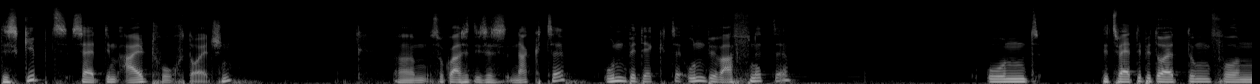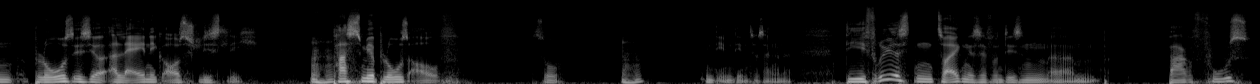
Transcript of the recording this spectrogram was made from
Das gibt es seit dem Althochdeutschen. Ähm, so quasi dieses nackte, unbedeckte, unbewaffnete. Und die zweite Bedeutung von bloß ist ja alleinig, ausschließlich. Mhm. Pass mir bloß auf. So, Mhm. in dem, in dem Zusammenhang. Die frühesten Zeugnisse von diesem ähm, Barfuß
